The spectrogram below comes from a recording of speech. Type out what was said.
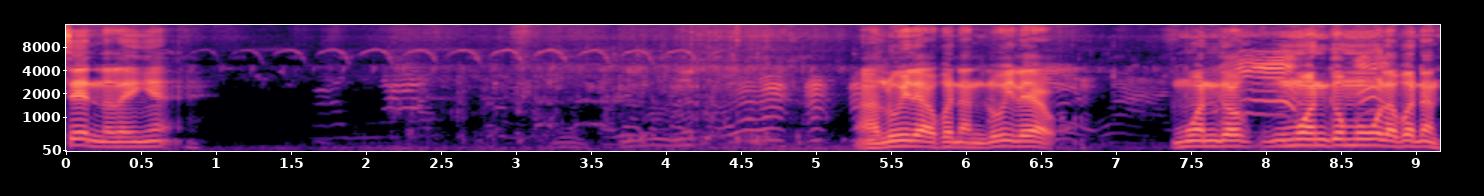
เส้นอะไรเงี้ยอ่าลุยแล้วเพื่อนนั่นลุยแล้วมวนก็มวนก็มูแล้วเพื่อนนั่น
